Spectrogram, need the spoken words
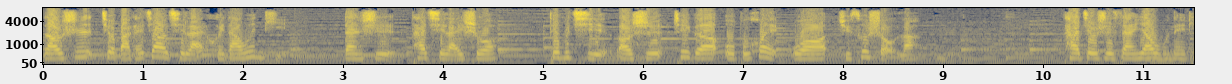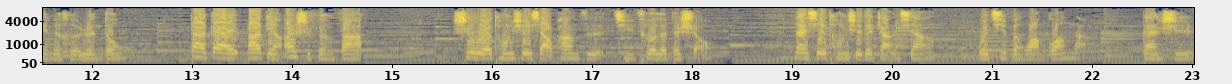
老师就把他叫起来回答问题，但是他起来说：“对不起，老师，这个我不会，我举错手了。”他就是三幺五那天的何润东，大概八点二十分发。是我同学小胖子举错了的手，那些同学的长相我基本忘光了，但是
